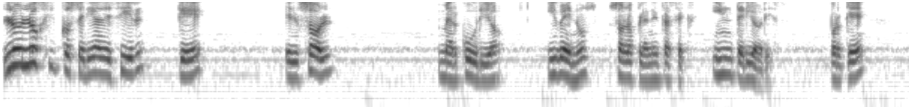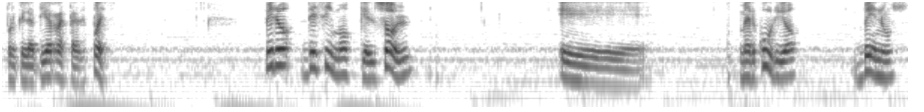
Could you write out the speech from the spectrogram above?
Lo lógico sería decir que el Sol, Mercurio y Venus son los planetas interiores. ¿Por qué? Porque la Tierra está después. Pero decimos que el Sol, eh, Mercurio, Venus,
